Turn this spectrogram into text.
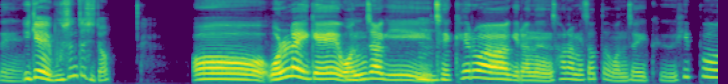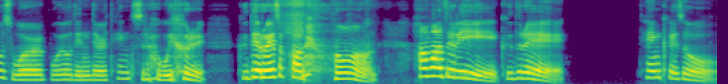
네. 이게 무슨 뜻이죠? 어, 원래 이게 원작이 음. 잭 케루악이라는 사람이 썼던 원작이 그 Hippos were boiled in their tanks라고 이거를 그대로 해석하면 하마들이 그들의 탱크에서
